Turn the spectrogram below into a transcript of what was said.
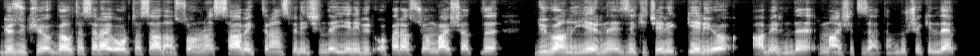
gözüküyor. Galatasaray orta sahadan sonra sabek transferi içinde yeni bir operasyon başlattı. Dubois'ın yerine Zeki Çelik geliyor. Haberinde manşeti zaten bu şekilde.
